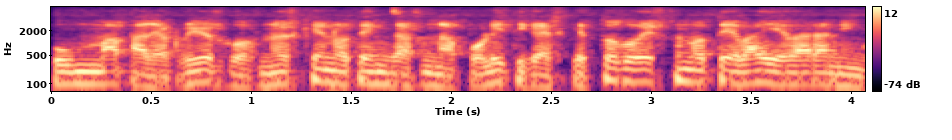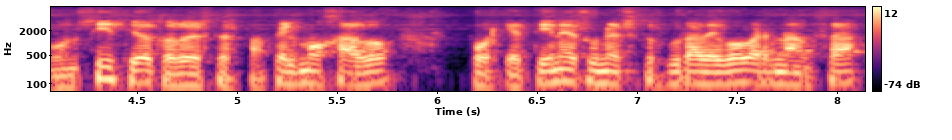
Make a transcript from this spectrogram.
un mapa de riesgos, no es que no tengas una política, es que todo esto no te va a llevar a ningún sitio, todo esto es papel mojado, porque tienes una estructura de gobernanza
